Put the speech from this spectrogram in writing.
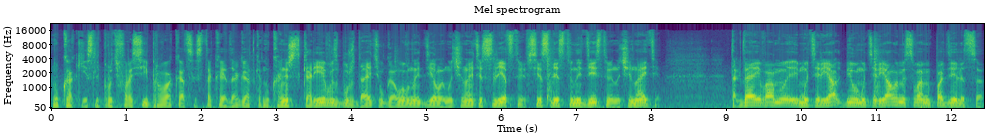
Ну как, если против России провокация, есть такая догадка? Ну, конечно, скорее возбуждайте уголовное дело, начинайте следствие, все следственные действия начинайте. Тогда и вам и материал, биоматериалами с вами поделится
